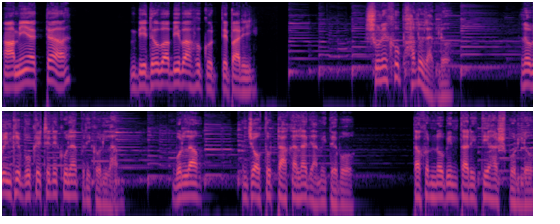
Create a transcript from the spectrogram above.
আমি একটা বিধবা বিবাহ করতে পারি। শুনে খুব ভালো লাগল। নবীনকে বুকে টেনে কোলাকুলি করলাম। বললাম যত টাকা লাগে আমি দেব। তখন নবীন তার ইতিহাস বলল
